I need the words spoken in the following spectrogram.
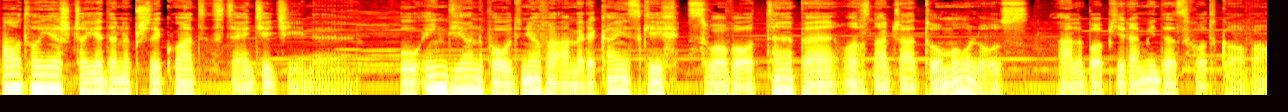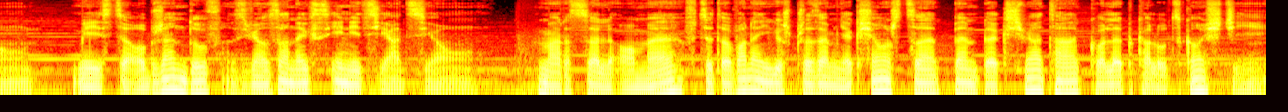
Oto jeszcze jeden przykład z tej dziedziny. U Indian południowoamerykańskich słowo tepe oznacza tumulus albo piramidę schodkową, miejsce obrzędów związanych z inicjacją. Marcel Ome w cytowanej już przeze mnie książce Pępek świata, kolebka ludzkości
